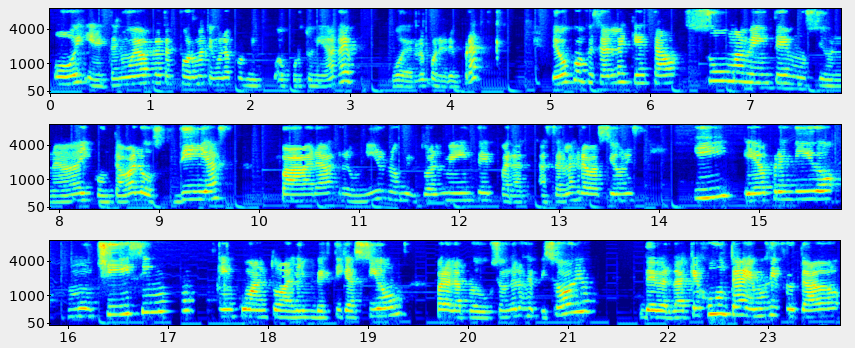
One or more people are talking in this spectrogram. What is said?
hoy en esta nueva plataforma tengo la oportunidad de poderlo poner en práctica. Debo confesarles que he estado sumamente emocionada y contaba los días para reunirnos virtualmente, para hacer las grabaciones y he aprendido muchísimo en cuanto a la investigación para la producción de los episodios. De verdad que juntas hemos disfrutado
